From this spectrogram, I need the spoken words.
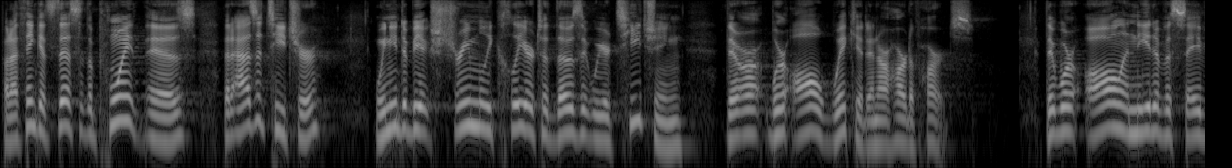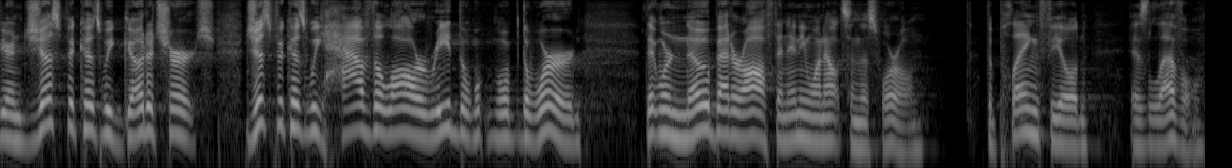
But I think it's this the point is that as a teacher, we need to be extremely clear to those that we are teaching that are, we're all wicked in our heart of hearts. That we're all in need of a Savior. And just because we go to church, just because we have the law or read the, the Word, that we're no better off than anyone else in this world. The playing field is level.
